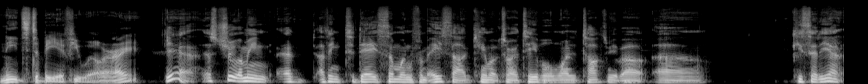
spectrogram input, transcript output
needs to be if you will, right? Yeah, that's true. I mean, I, I think today someone from ASOG came up to our table and wanted to talk to me about. Uh, he said, "Yeah,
